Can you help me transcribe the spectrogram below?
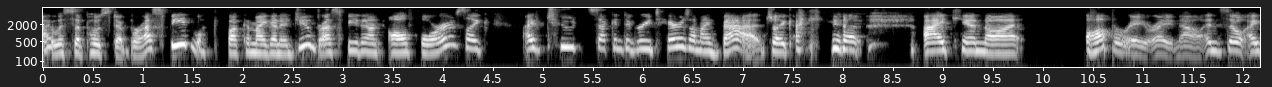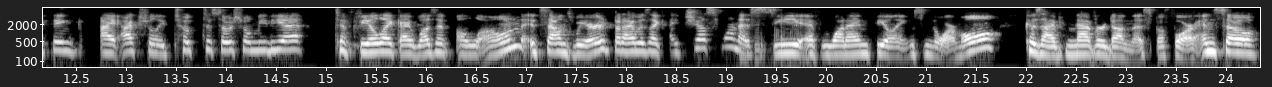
I was supposed to breastfeed. What the fuck am I gonna do? Breastfeed on all fours? Like I have two second degree tears on my badge. Like I can't, I cannot operate right now. And so I think I actually took to social media to feel like I wasn't alone. It sounds weird, but I was like, I just want to see if what I'm feeling is normal because I've never done this before. And so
